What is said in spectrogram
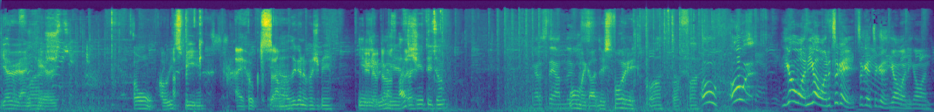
You're and Flash. KOs. Oh, Oh, he's speeding. I hooked Yeah, some. they're gonna push B. You know that Yeah, flash? flashing into zone. Gotta stay on loose. Oh my god, there's four. What the fuck? Oh! Oh! He got one. He got one. It's okay. It's okay. It's okay. He got one. He got one.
